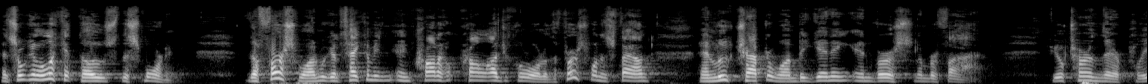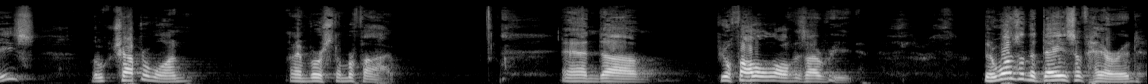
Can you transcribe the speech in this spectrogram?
And so we're going to look at those this morning. The first one, we're going to take them in, in chronological order. The first one is found in Luke chapter 1, beginning in verse number 5. If you'll turn there, please. Luke chapter 1 and verse number 5. And uh, if you'll follow along as I read. There was in the days of Herod,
